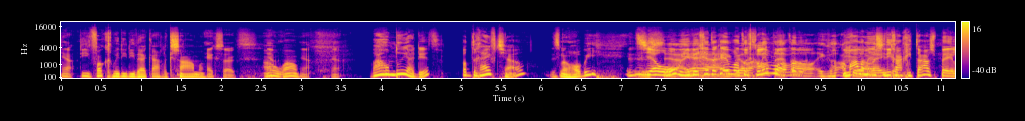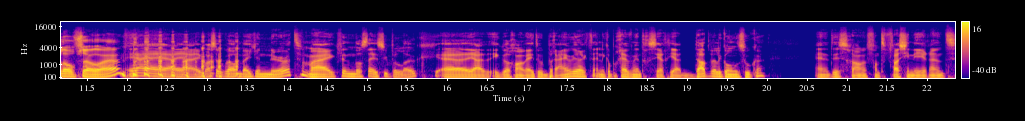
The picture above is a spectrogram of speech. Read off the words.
Ja. Die vakgebieden die werken eigenlijk samen. Exact. Oh, Ja, wauw. ja, ja. Waarom doe jij dit? Wat drijft jou? Dit is mijn hobby. Dit is Dus, jouw hobby. Je begint ook helemaal te glimlachen. al- Normale mensen die gaan gitaar spelen of zo, hè? Ja, ja, ja, ja, ik was ook wel een beetje een nerd, maar ik vind het nog steeds super leuk. ja, ik wil gewoon weten hoe het brein werkt. En ik heb op een gegeven moment gezegd, ja, dat wil ik onderzoeken. En het is gewoon van fascinerend,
